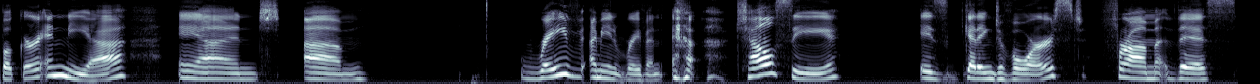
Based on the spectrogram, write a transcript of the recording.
Booker and Nia. And um, Rave, I mean Raven, Chelsea is getting divorced from this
